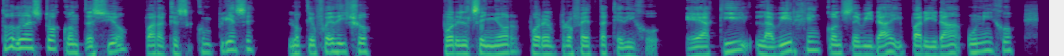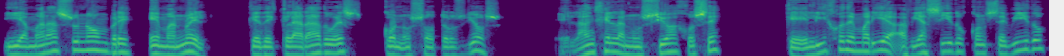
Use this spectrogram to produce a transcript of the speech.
Todo esto aconteció para que se cumpliese lo que fue dicho por el Señor, por el profeta que dijo, He aquí la Virgen concebirá y parirá un hijo y llamará su nombre Emanuel, que declarado es con nosotros Dios. El ángel anunció a José que el Hijo de María había sido concebido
